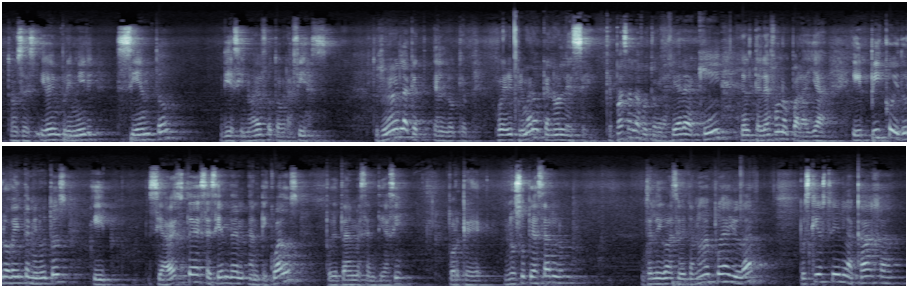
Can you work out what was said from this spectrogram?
Entonces iba a imprimir 119 fotografías. Entonces, primero, la que, en lo que, primero que no le sé, que pasa la fotografía de aquí, del teléfono para allá, y pico y duro 20 minutos y si a veces ustedes se sienten anticuados, pues yo también me sentí así, porque no supe hacerlo. Entonces le digo a la señorita, ¿no me puede ayudar? Pues que yo estoy en la caja,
